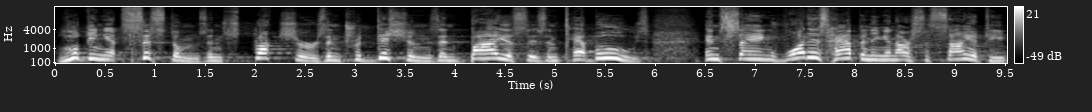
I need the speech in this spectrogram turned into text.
looking at systems and structures and traditions and biases and taboos and saying, what is happening in our society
